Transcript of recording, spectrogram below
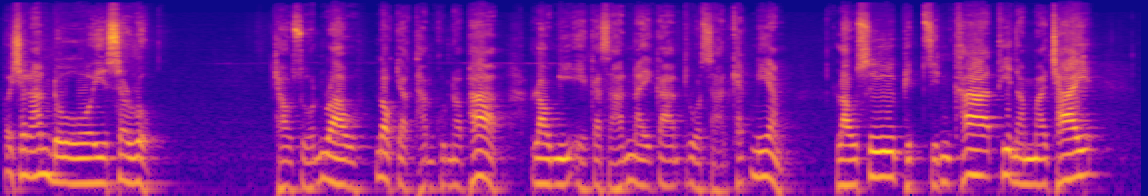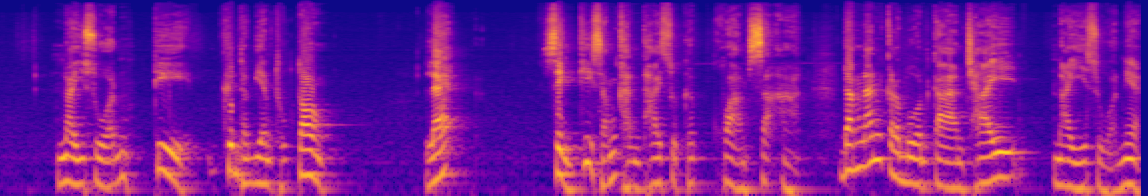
เพราะฉะนั้นโดยสรุป ชาวสวนเรานอกจากทำคุณภาพ เรามีเอกสารในการตรวจสารแคดเมียม เราซื้อผิดสินค้าที่นำมาใช้ ในสวนที่ขึ้นทะเบียนถูกต้อง และสิ่งที่สำคัญท้ายสุดคือความสะอาด ดังนั้นกระบวนการใช้ในสวนเนี่ย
